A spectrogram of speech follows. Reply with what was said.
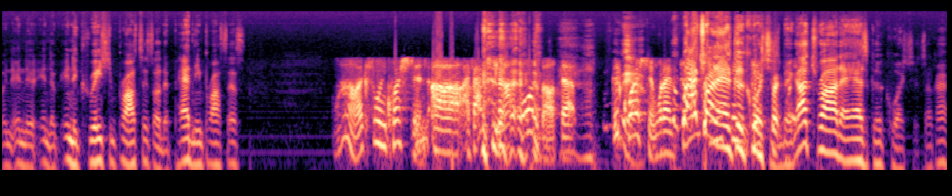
in, in, the in the in the creation process or the patenting process? Wow, excellent question. Uh, I've actually not thought about that. Good question. What I've done I try to ask good questions, Meg. I try to ask good questions. Okay.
